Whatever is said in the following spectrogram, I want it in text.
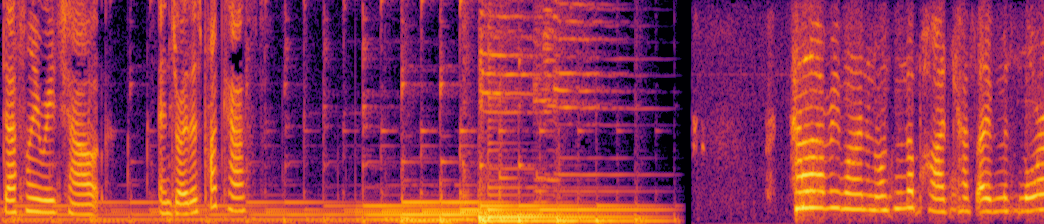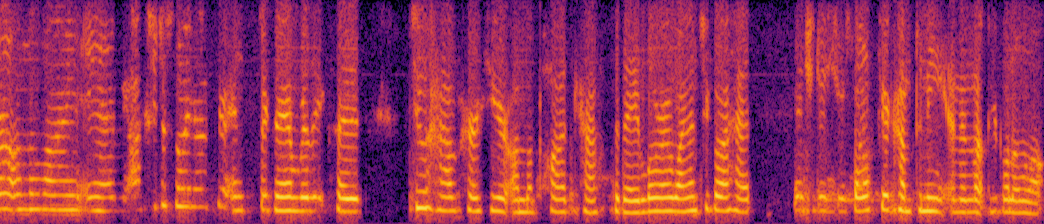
Definitely reach out. Enjoy this podcast. Hello, everyone, and welcome to the podcast. I have Miss Laura on the line, and we actually just going on through Instagram. Really excited to have her here on the podcast today. Laura, why don't you go ahead, introduce yourself, your company, and then let people know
